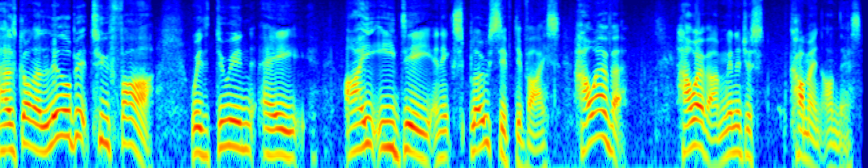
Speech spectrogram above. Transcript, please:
has gone a little bit too far with doing a IED, an explosive device. However, however, I'm going to just comment on this.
